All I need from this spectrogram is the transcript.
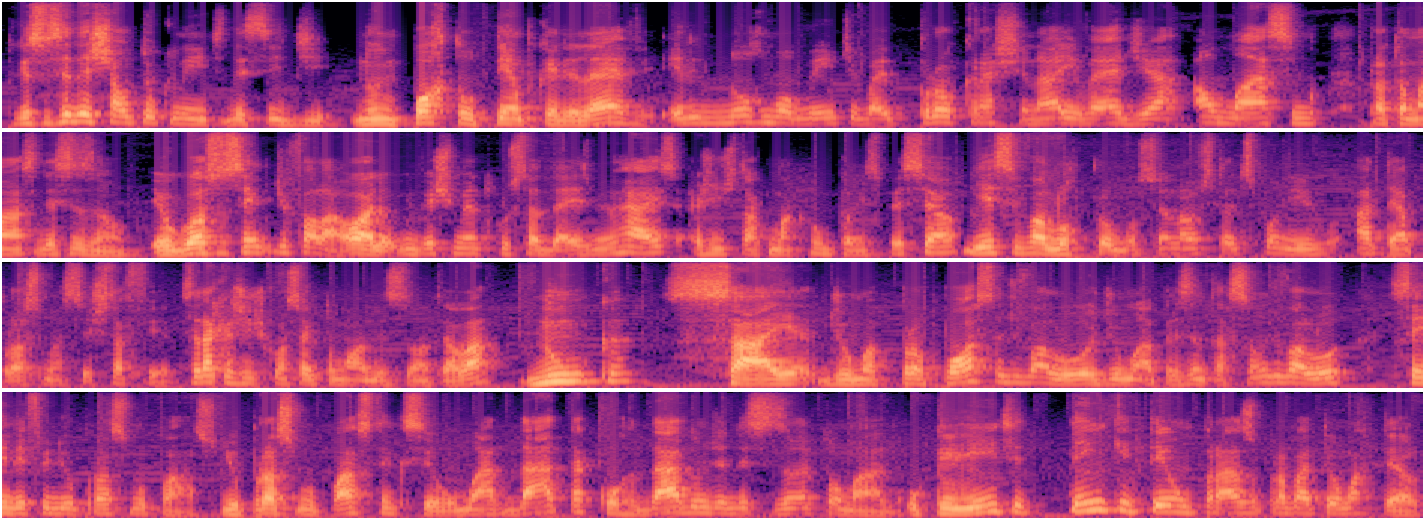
Porque se você deixar o teu cliente decidir, não importa o tempo que ele leve, ele normalmente vai procrastinar e vai adiar ao máximo para tomar essa decisão. Eu gosto sempre de falar, olha, o investimento custa 10 mil reais, a gente está com uma campanha especial e esse valor promocional está disponível até a próxima sexta-feira. Será que a gente consegue tomar uma decisão até lá? Nunca saia de uma proposta de valor, de uma apresentação de valor, sem definir o próximo passo. E o próximo passo tem que ser uma data acordada onde a decisão é tomada. O cliente tem que ter um prazo para bater o martelo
